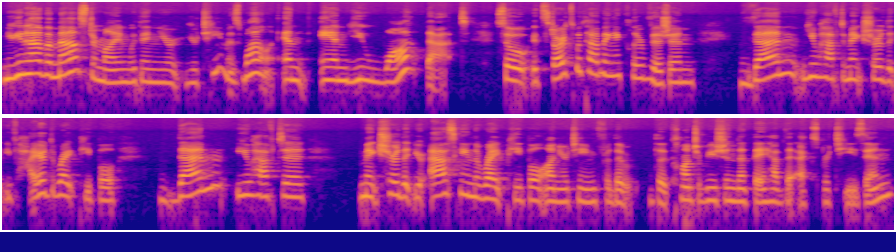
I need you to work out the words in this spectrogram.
you can have a mastermind within your your team as well, and and you want that. So it starts with having a clear vision. Then you have to make sure that you've hired the right people. Then you have to make sure that you're asking the right people on your team for the the contribution that they have the expertise in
